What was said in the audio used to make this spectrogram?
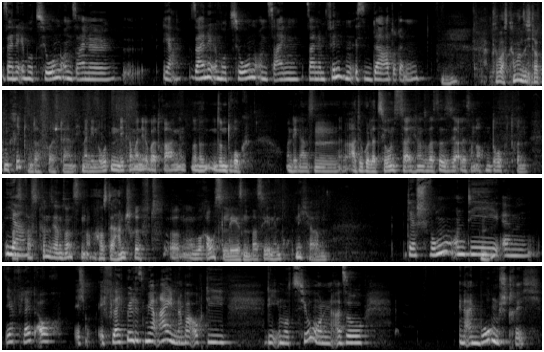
seine Emotionen und seine, äh, ja, seine Emotion und sein, sein Empfinden ist da drin. Mhm. Was kann man sich da konkret darunter vorstellen? Ich meine, die Noten, die kann man ja übertragen in so einen Druck. Und die ganzen Artikulationszeichen und sowas, das ist ja alles dann auch im Druck drin. Ja. Was, was können Sie ansonsten aus der Handschrift irgendwo rauslesen, was Sie in dem Druck nicht haben? Der Schwung und die, mhm. ähm, ja, vielleicht auch, ich, ich vielleicht bilde es mir ein, aber auch die, die Emotion. Also in einem Bogenstrich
